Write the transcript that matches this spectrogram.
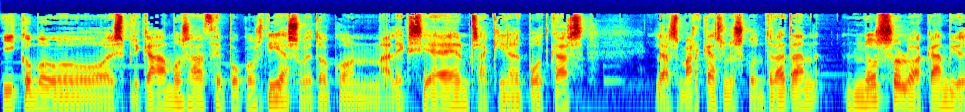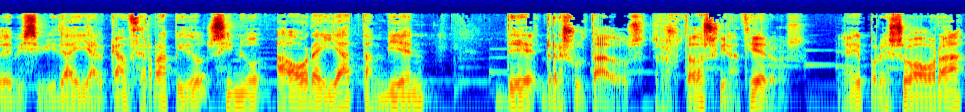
y como explicábamos hace pocos días, sobre todo con Alexia Elms aquí en el podcast, las marcas los contratan no solo a cambio de visibilidad y alcance rápido, sino ahora ya también de resultados, resultados financieros. ¿eh? Por eso ahora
